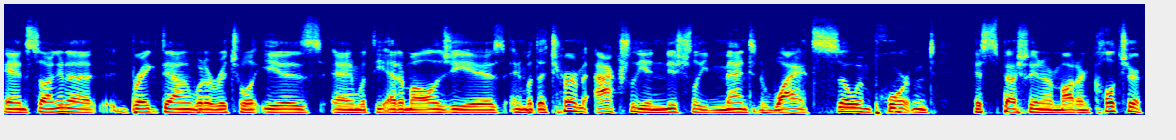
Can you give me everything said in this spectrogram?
And so I'm going to break down what a ritual is and what the etymology is and what the term actually initially meant and why it's so important, especially in our modern culture.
